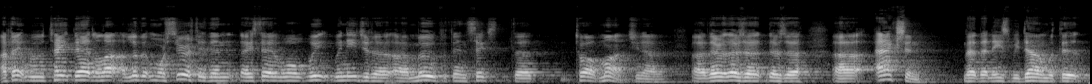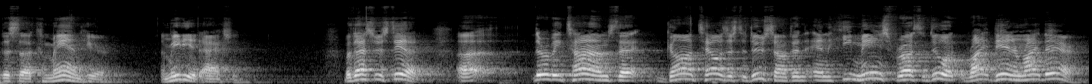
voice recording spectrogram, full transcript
I think we would take that a, lot, a, little bit more seriously than they said, well, we, we need you to uh, move within six to 12 months. You know, uh, there, there's a, there's a uh, action that, that needs to be done with the, this uh, command here, immediate action. But that's just it. Uh, there will be times that God tells us to do something, and He means for us to do it right then and right there.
